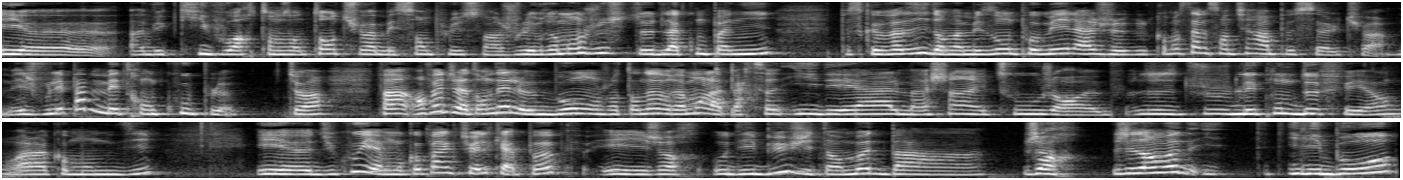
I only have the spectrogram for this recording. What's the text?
et euh, avec qui voir de temps en temps, tu vois, mais sans plus. je voulais vraiment juste de la compagnie, parce que vas-y, dans ma maison paumée, là, je commençais à me sentir un peu seule, tu vois. Mais je voulais pas me mettre en couple, tu vois. Enfin, en fait, j'attendais le bon, j'attendais vraiment la personne idéale, machin et tout, genre, les contes de fées, hein, voilà, comme on nous dit. Et euh, du coup, il y a mon copain actuel qui a pop, et genre, au début, j'étais en mode, ben, genre, j'étais en mode, il, est beau,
